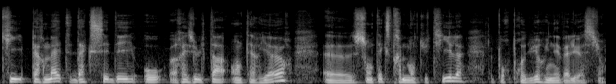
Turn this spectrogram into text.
qui permettent d'accéder aux résultats antérieurs sont extrêmement utiles pour produire une évaluation.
